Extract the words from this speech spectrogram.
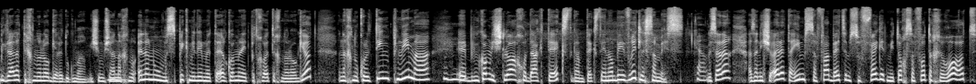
בגלל הטכנולוגיה לדוגמה, משום שאנחנו, mm-hmm. אין לנו מספיק מילים לתאר כל מיני התפתחויות טכנולוגיות, אנחנו קולטים פנימה, mm-hmm. במקום לשלוח הודעת טקסט, גם טקסט אינו בעברית, לסמס. כן. בסדר? אז אני שואלת, האם שפה בעצם סופגת מתוך שפות אחרות,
